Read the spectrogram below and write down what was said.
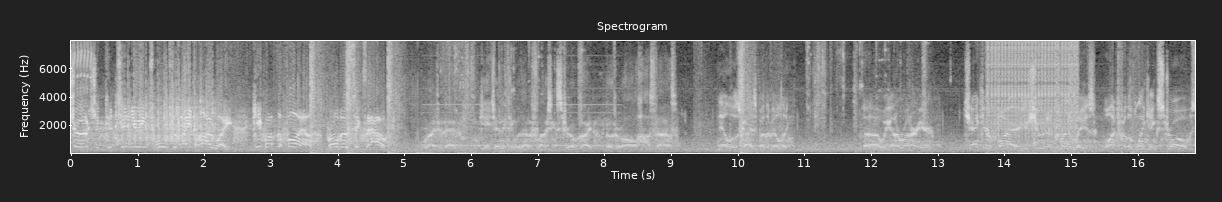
church and continuing towards the main highway. Keep up the fire. Bravo 6 out. Roger that. Engage anything without a flashing strobe light. Those are all hostiles. Nail those guys by the building. Uh, we got a runner here. Check your fire. You're shooting at friendlies. Watch for the blinking strobes.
